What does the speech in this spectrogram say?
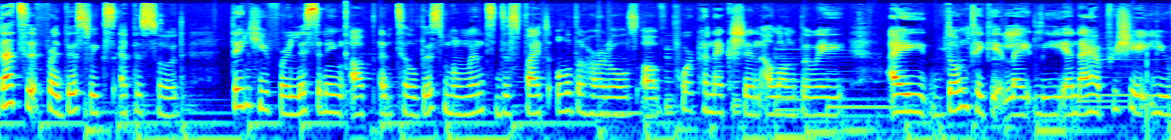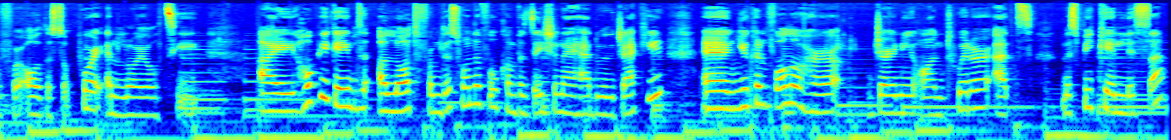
That's it for this week's episode. Thank you for listening up until this moment, despite all the hurdles of poor connection along the way. I don't take it lightly, and I appreciate you for all the support and loyalty. I hope you gained a lot from this wonderful conversation I had with Jackie, and you can follow her journey on Twitter at Miss PK Lissa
